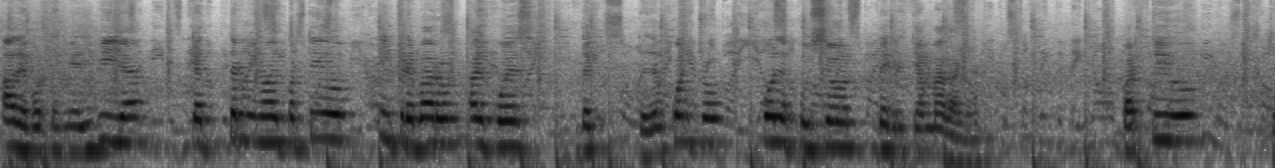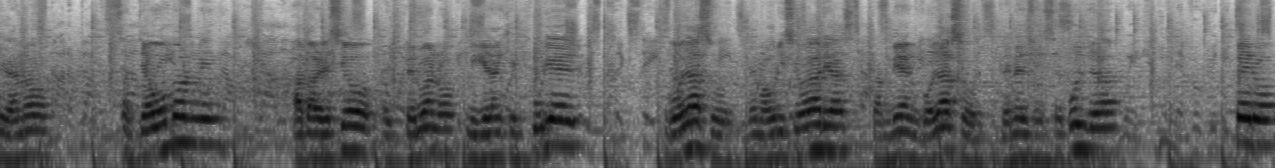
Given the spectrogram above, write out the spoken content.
a Deportes Medivilla, que al término del partido increparon al juez de- del encuentro por la expulsión de Cristian Magaña. Partido que ganó Santiago Morning, apareció el peruano Miguel Ángel Curiel, golazo de Mauricio Arias, también golazo de Nelson Sepúlveda, pero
